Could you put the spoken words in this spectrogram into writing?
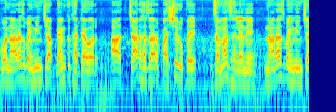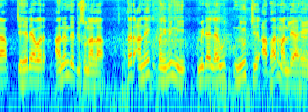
व नाराज बहिणींच्या बँक खात्यावर आज चार हजार पाचशे रुपये जमा झाल्याने नाराज बहिणींच्या चेहऱ्यावर आनंद दिसून आला. तर अनेक बहिणींनी मीडिया लाईव्ह न्यूजचे आभार मानले आहे.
